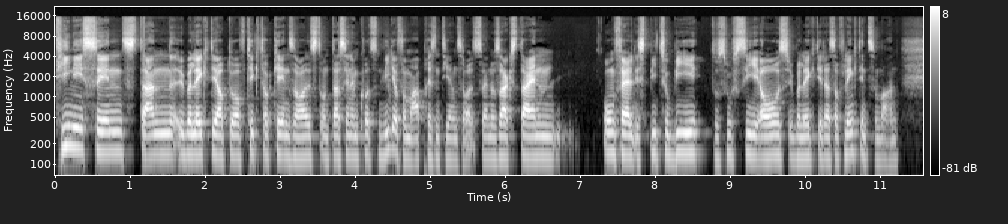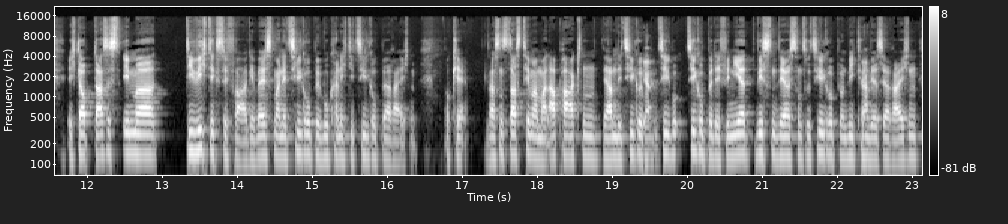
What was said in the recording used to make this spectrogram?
Teenies sind, dann überleg dir, ob du auf TikTok gehen sollst und das in einem kurzen Videoformat präsentieren sollst. Wenn du sagst, dein Umfeld ist B2B, du suchst CEOs, überleg dir das auf LinkedIn zu machen. Ich glaube, das ist immer die wichtigste Frage. Wer ist meine Zielgruppe? Wo kann ich die Zielgruppe erreichen? Okay, lass uns das Thema mal abhaken. Wir haben die Zielgruppe, ja. Zielgruppe definiert, wissen, wer ist unsere Zielgruppe und wie können ja. wir sie erreichen.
